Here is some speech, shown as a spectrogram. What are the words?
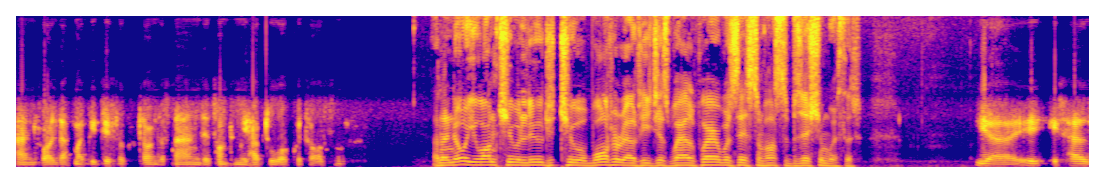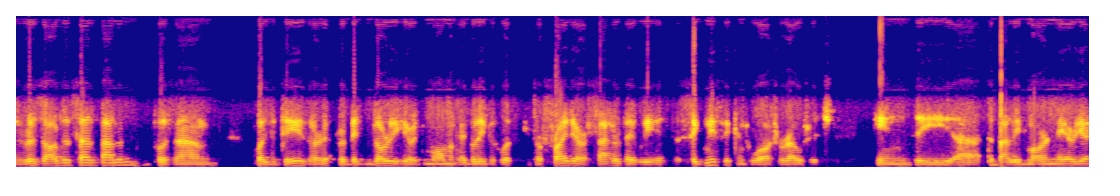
And while that might be difficult to understand, it's something we have to work with also. And I know you want to allude to a water outage as well. Where was this and what's the position with it? Yeah, it, it has resolved itself, Alan, but um, while the days are, a bit blurry here at the moment, I believe it was either Friday or Saturday we had a significant water outage in the uh, the Ballymurn area.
